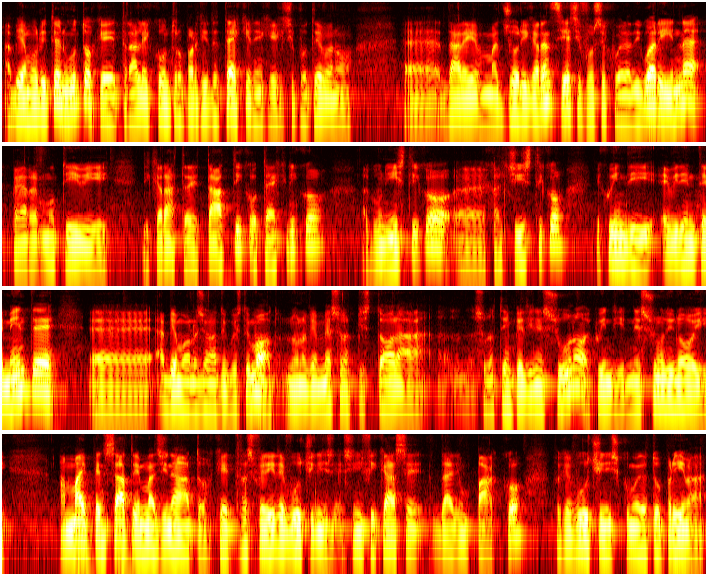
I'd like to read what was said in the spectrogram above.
abbiamo ritenuto che tra le contropartite tecniche che ci potevano eh, dare maggiori garanzie ci fosse quella di Guarin per motivi di carattere tattico, tecnico, agonistico, eh, calcistico e quindi evidentemente eh, abbiamo ragionato in questo modo, non abbiamo messo la pistola eh, sulla tempia di nessuno e quindi nessuno di noi ha mai pensato e immaginato che trasferire Vucinic significasse dare un pacco, perché Vucinic, come ho detto prima,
